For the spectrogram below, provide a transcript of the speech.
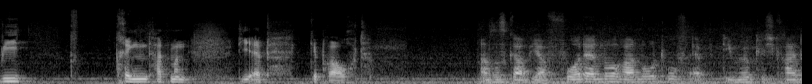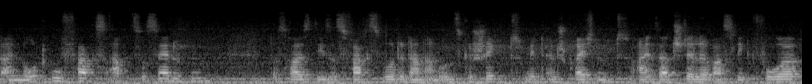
wie dringend hat man die App gebraucht? Also es gab ja vor der Nora Notruf-App die Möglichkeit, ein Notruffax abzusenden. Das heißt, dieses Fax wurde dann an uns geschickt mit entsprechend Einsatzstelle, was liegt vor,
